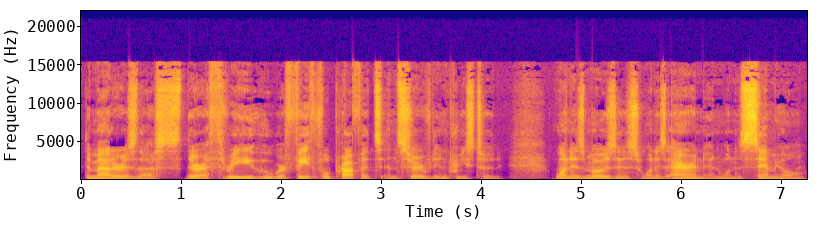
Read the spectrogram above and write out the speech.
The matter is thus there are three who were faithful prophets and served in priesthood. One is Moses, one is Aaron, and one is Samuel.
